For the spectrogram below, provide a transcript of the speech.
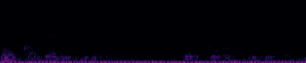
don't condemn it immediately. Just go home and do research.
